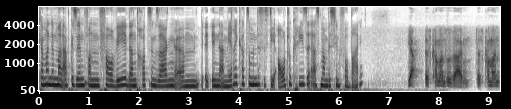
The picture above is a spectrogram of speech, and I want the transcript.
Kann man denn mal abgesehen von VW dann trotzdem sagen, ähm, in Amerika zumindest ist die Autokrise erstmal ein bisschen vorbei? Ja, das kann man so sagen. Das kann man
